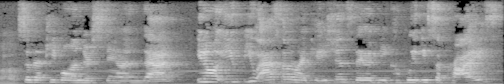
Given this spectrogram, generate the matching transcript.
Uh-huh. so that people understand that, you know, you, you ask some of my patients, they would be completely surprised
